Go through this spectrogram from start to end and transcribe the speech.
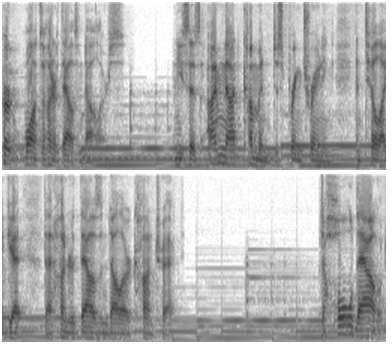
Curt wants $100,000. And he says, I'm not coming to spring training until I get that $100,000 contract. To hold out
